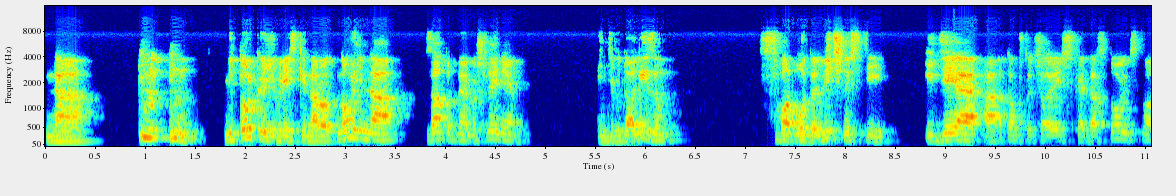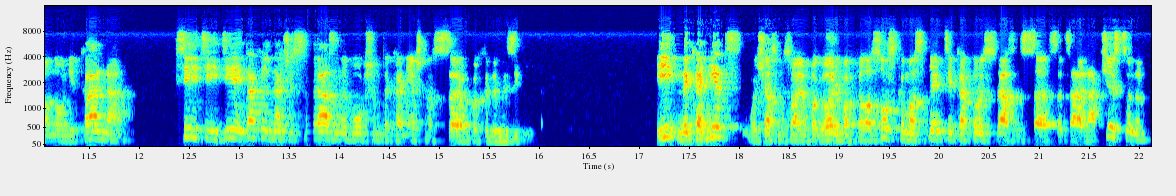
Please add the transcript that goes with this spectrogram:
на не только еврейский народ, но и на западное мышление, индивидуализм, свобода личности идея о том, что человеческое достоинство, оно уникально. Все эти идеи так или иначе связаны, в общем-то, конечно, с выходом из Египта. И, наконец, вот сейчас мы с вами поговорим о философском аспекте, который связан с социально-общественным.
